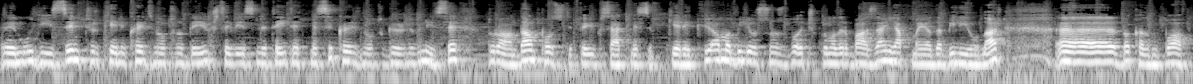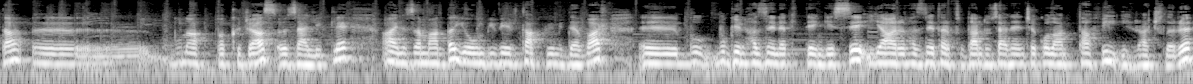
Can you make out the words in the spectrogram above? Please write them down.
E, Moody's'in Türkiye'nin kredi notunu B3 seviyesinde teyit etmesi kredi notu görünümünü ise durağından pozitif ve yükseltmesi gerekiyor. Ama biliyorsunuz bu açıklamaları bazen yapmaya da biliyorlar. E, bakalım bu hafta e, buna bakacağız özellikle. Aynı zamanda yoğun bir veri takvimi de var. E, bu Bugün hazine nakit dengesi, yarın hazine tarafından düzenlenecek olan tahvil ihraçları,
